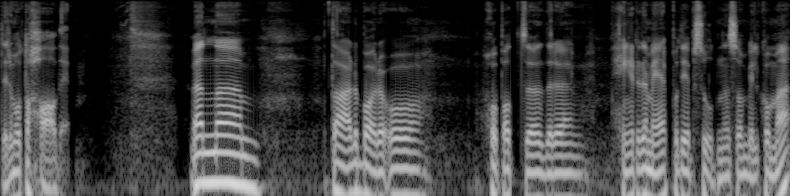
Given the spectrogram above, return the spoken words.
dere måtte ha det. Men uh, da er det bare å håpe at uh, dere henger dere med på de episodene som vil komme,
